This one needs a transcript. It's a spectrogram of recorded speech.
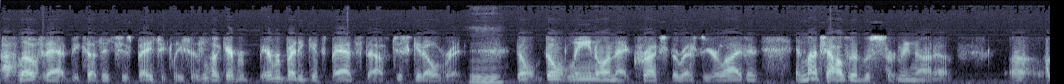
I love that because it's just basically says, look, every everybody gets bad stuff, just get over it. Mhm. Don't don't lean on that crutch the rest of your life. And and my childhood was certainly not a a, a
